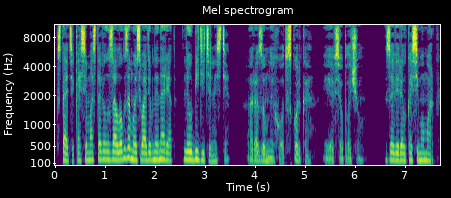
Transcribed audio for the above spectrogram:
Кстати, Касим оставил залог за мой свадебный наряд. Для убедительности. Разумный ход. Сколько? Я все плачу. Заверил Касима Марк.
